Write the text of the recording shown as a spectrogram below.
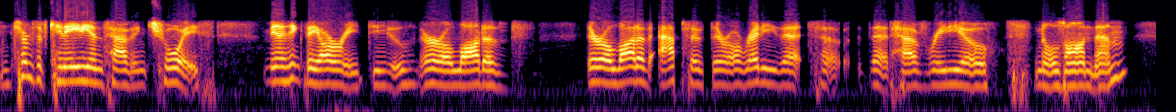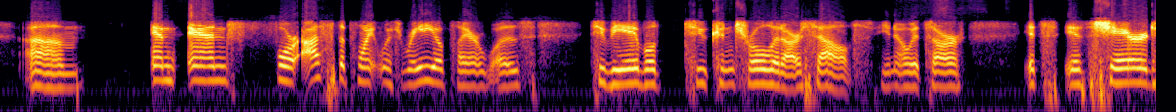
in terms of Canadians having choice, I mean, I think they already do. There are a lot of there are a lot of apps out there already that uh, that have radio signals on them, um, and and for us, the point with Radio Player was to be able to control it ourselves. You know, it's our it's it's shared,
